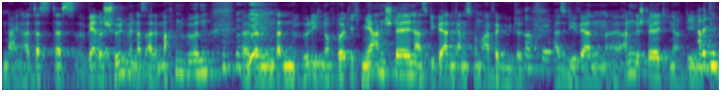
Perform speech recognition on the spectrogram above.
Nein, also das, das wäre schön, wenn das alle machen würden. äh, dann, dann würde ich noch deutlich mehr anstellen. Also die werden ganz normal vergütet. Okay. Also die werden äh, angestellt, je nachdem. Aber die,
